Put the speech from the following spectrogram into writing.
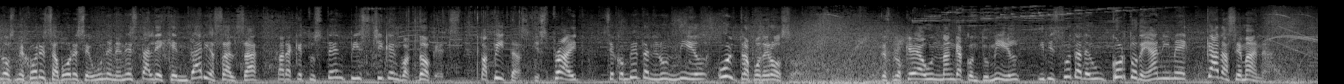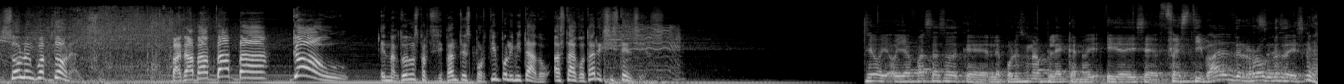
Los mejores sabores se unen en esta legendaria salsa para que tus 10-piece chicken wack Nuggets, papitas y Sprite se conviertan en un meal ultra poderoso. Desbloquea un manga con tu meal y disfruta de un corto de anime cada semana. Solo en McDonald's. Badaba baba, go! En McDonald's participantes por tiempo limitado hasta agotar existencias. Sí, o, ya pasa eso de que le pones una pleca, ¿no? Y, y dice, Festival de Rock, no sé, es como,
